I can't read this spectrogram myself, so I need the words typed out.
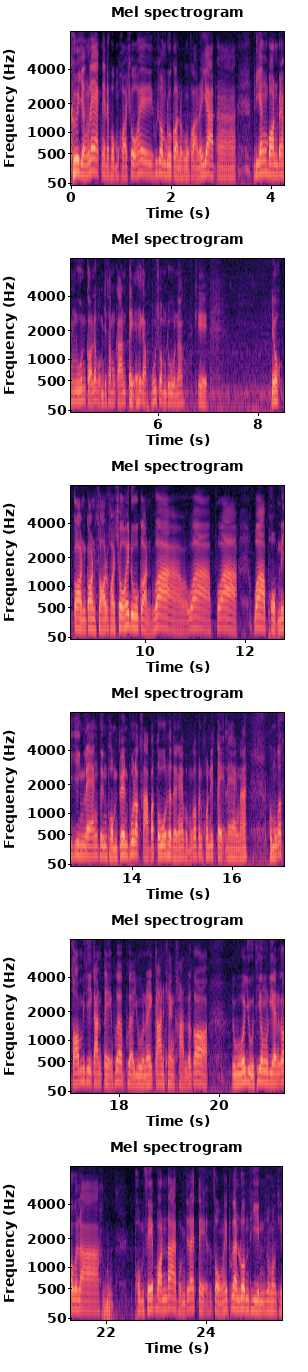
คืออย่างแรกเนี่ยผมขอโชว์ให้ผู้ชมดูก่อนผมขออนุญาตอ่าเลี้ยงบอลไปทางนู้นก่อนแล้วผมจะทำการเตะให้กับผู้ชมดูนะโอเค เดี๋ยวก่อนก่อนสอนขอโชว์ให้ดูก่อนว่าว่าว่าว่าผมในยิงแรงถึงผมเป็นผู้รักษาประตูเถอะแต่ไง ผมก็เป็นคนที่เตะแรงนะ ผมก็ซ้อมวิธีการเตะเพื่อเผื่ออยู่ในการแข่งขัน แล้วก็หรือว่าอยู่ที่โรงเรียนก็เวลา ผมเซฟบอลได้ ผมจะได้เตะส่งให้เพื่อนร่วมทีมชมโอเค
